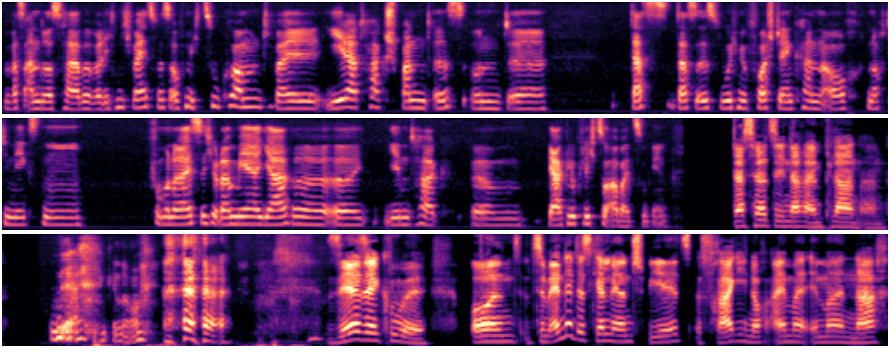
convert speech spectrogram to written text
was anderes habe, weil ich nicht weiß, was auf mich zukommt, weil jeder Tag spannend ist und äh, das, das ist, wo ich mir vorstellen kann, auch noch die nächsten 35 oder mehr Jahre äh, jeden Tag ähm, ja, glücklich zur Arbeit zu gehen. Das hört sich nach einem Plan an. Ja, genau. sehr, sehr cool. Und zum Ende des Kennenlernspiels frage ich noch einmal immer nach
